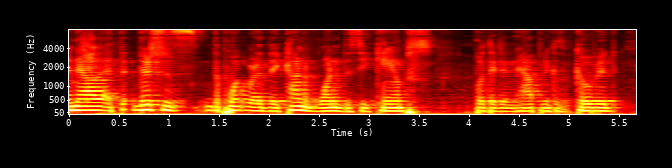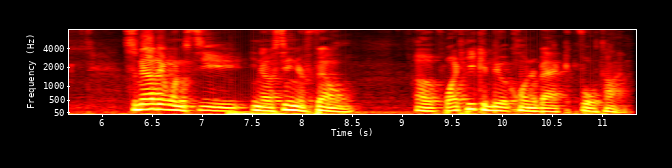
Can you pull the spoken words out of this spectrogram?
and now th- this is the point where they kind of wanted to see camps, but they didn't happen because of COVID. So now they want to see you know senior film of what he can do at cornerback full time.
